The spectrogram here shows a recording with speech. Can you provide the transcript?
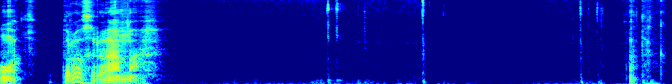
От, програма. Отак.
